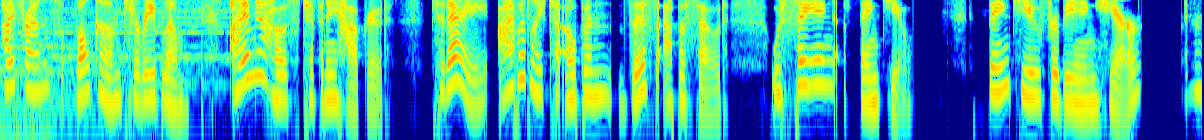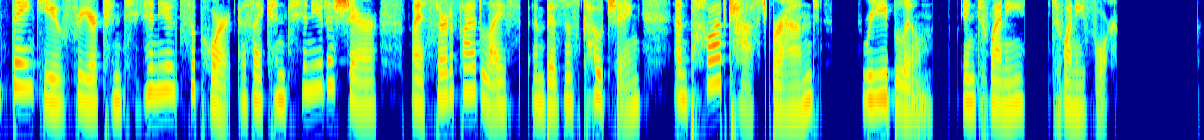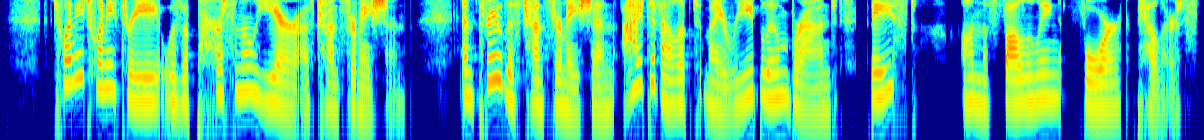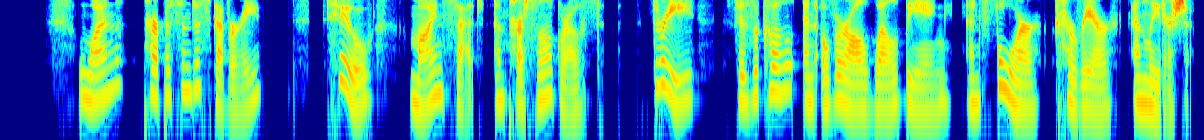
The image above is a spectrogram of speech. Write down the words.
Hi, friends. Welcome to Rebloom. I am your host, Tiffany Haugrud. Today, I would like to open this episode with saying thank you. Thank you for being here. And thank you for your continued support as I continue to share my certified life and business coaching and podcast brand, Rebloom, in 2024. 2023 was a personal year of transformation. And through this transformation, I developed my Rebloom brand based on the following four pillars. One, purpose and discovery. Two, mindset and personal growth. Three, physical and overall well being. And four, career and leadership.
